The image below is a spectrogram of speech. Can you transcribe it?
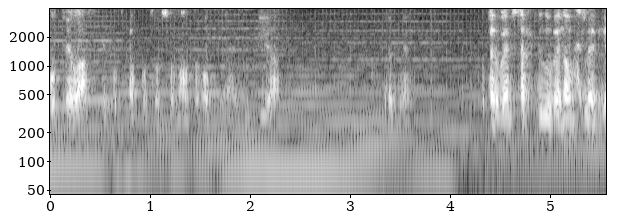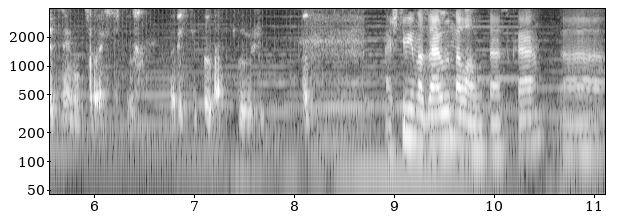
po tej láske pod kapotou som mal toho plné a potrebujem, potrebujem sa chvíľu venovať len jednému projektu, ktorý si to zaslúži. A ešte by ma zaujímala otázka. Uh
